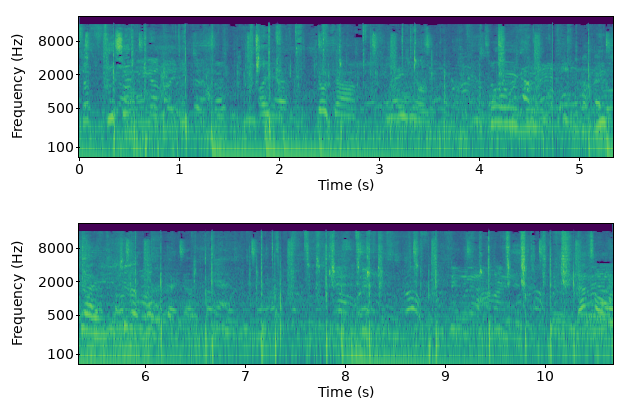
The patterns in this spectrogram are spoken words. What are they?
Substitution? Oh yeah, showtime. There you go. Too easy. You guys, you should have That's all.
